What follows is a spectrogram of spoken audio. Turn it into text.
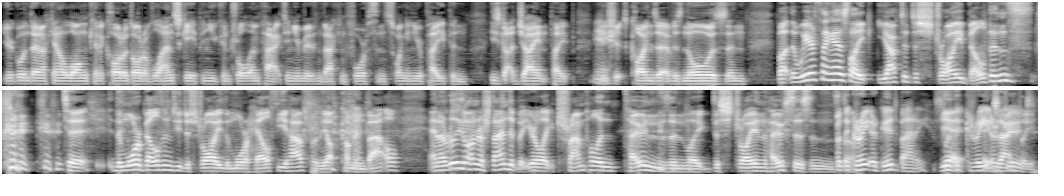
you're going down a kind of long kind of corridor of landscape, and you control impact, and you're moving back and forth and swinging your pipe. And he's got a giant pipe, and he shoots coins out of his nose. And but the weird thing is, like, you have to destroy buildings. to the more buildings you destroy, the more health you have for the upcoming battle. and I really don't understand it. But you're like trampling towns and like destroying houses and For the greater good, Barry. For yeah, the greater exactly. good.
